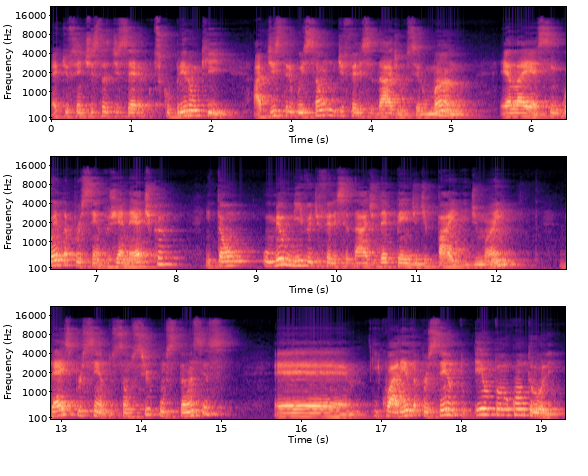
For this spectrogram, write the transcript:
é que os cientistas descobriram que a distribuição de felicidade no ser humano ela é 50% genética, então o meu nível de felicidade depende de pai e de mãe, 10% são circunstâncias é, e 40% eu estou no controle.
